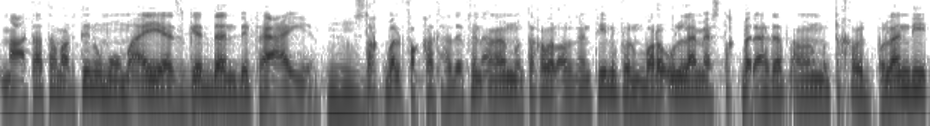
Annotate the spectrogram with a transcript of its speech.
مع تاتا مارتينو مميز جدا دفاعيا. استقبل فقط هدفين أمام المنتخب الأرجنتيني في المباراة الأولى لم يستقبل أهداف أمام المنتخب البولندي.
